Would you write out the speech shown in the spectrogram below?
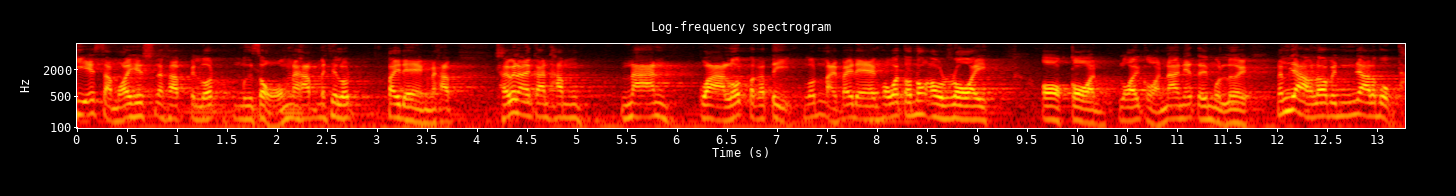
ES 300H นะครับเป็นรถมือสองนะครับไม่ใช่รถป้ายแดงนะครับ ใช้เวลาในการทำนานกว่ารถปกติ รถใหม่ป้ายแดง เพราะว่าต้องต้องเอารอยออกก่อนรอยก่อนหน้านี้เต็มหมดเลย น้ำยาของเราเป็นน้ำยาระบบท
